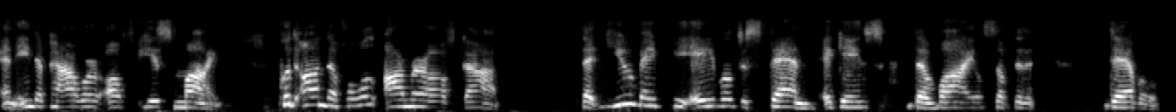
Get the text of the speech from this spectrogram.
and in the power of his might put on the whole armor of god that you may be able to stand against the wiles of the devil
